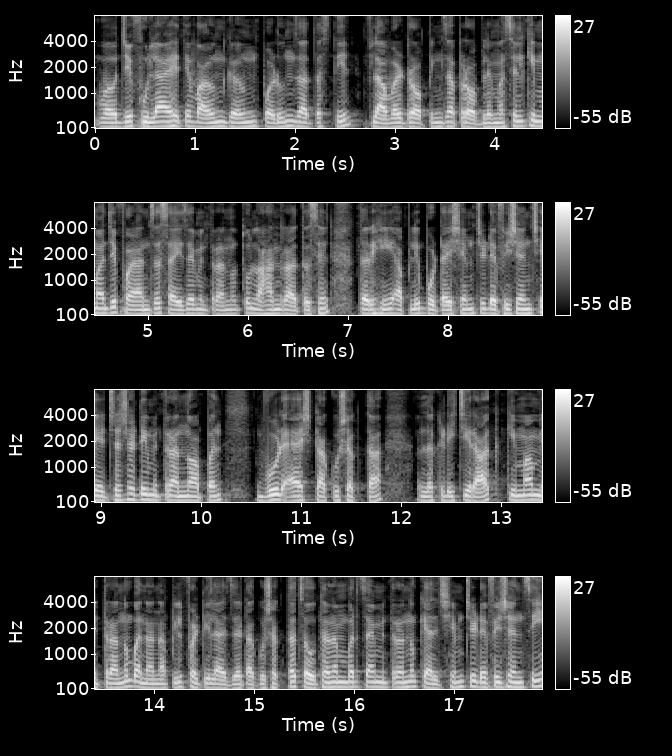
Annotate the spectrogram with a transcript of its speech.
व- जे फुलं आहे ते वाळून गळून पडून जात असतील फ्लावर ड्रॉपिंगचा प्रॉब्लेम असेल किंवा जे फळांचा साईज आहे मित्रांनो तो लहान राहत असेल तर ही आपली पोटॅशियमची डेफिशियन्सी याच्यासाठी मित्रांनो आपण वूड ॲश टाकू शकता लकडीची राख किंवा मित्रांनो बनाना पील फर्टिलायझर टाकू शकता. चौथ्या नंबरचा आहे मित्रांनो कॅल्शियमची डेफिशियन्सी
